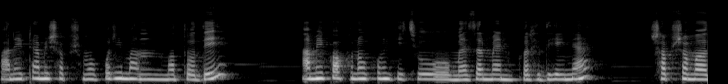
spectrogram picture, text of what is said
পানিটা আমি সবসময় পরিমাণ মতো দিই। আমি কখনো কোনো কিছু মেজারমেন্ট করে দিই না। সবসময়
